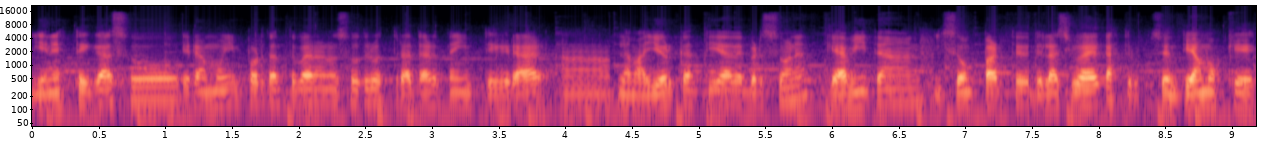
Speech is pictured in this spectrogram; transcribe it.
y en este caso era muy importante para nosotros tratar de integrar a la mayor cantidad de personas que habitan y son parte de la ciudad de Castro. Sentíamos que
